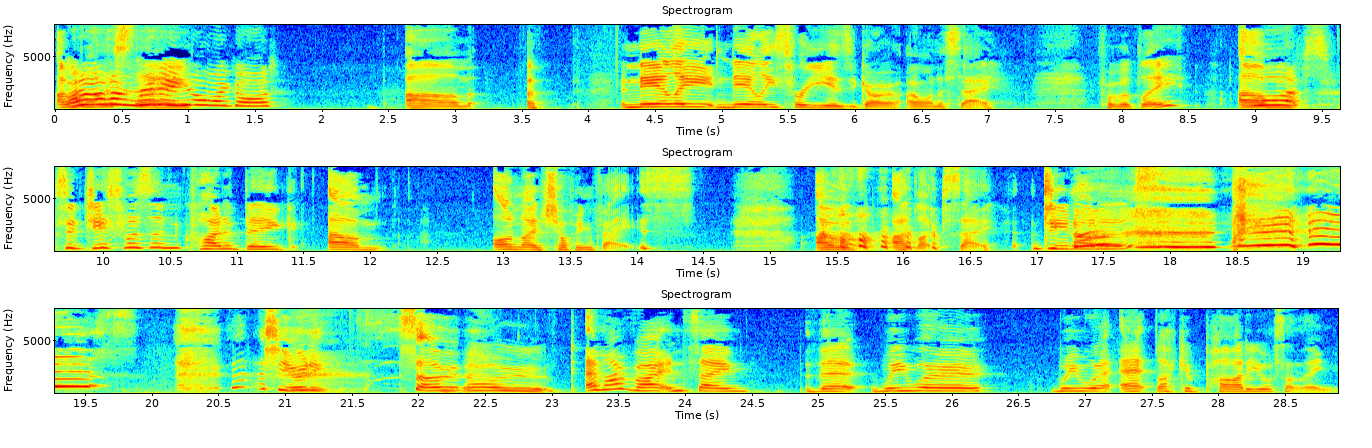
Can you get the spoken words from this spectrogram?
I I want I'm to say, ready. Oh my god. um, a, nearly nearly three years ago. I want to say, probably. Um, what? So Jess was in quite a big um, online shopping phase. I would, I'd like to say. Do you know what it is? yes. She already. So, No. am I right in saying that we were, we were at like a party or something,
